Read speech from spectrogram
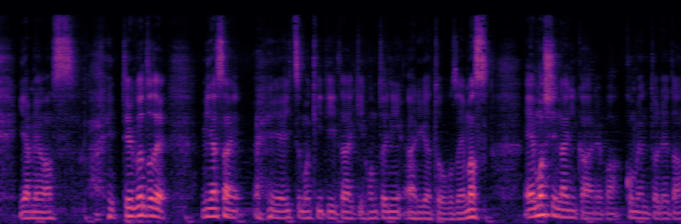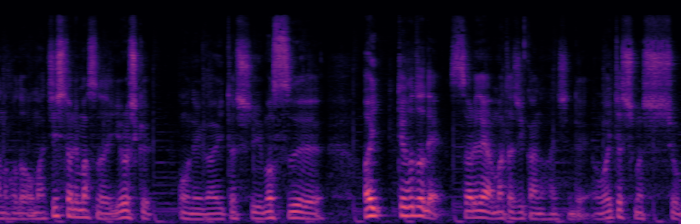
やめます。はい。ということで、皆さん、えいつも聞いていただき、本当にありがとうございます。えもし何かあれば、コメント、レターのほどお待ちしておりますので、よろしくお願いいたします。はい。ということで、それではまた次回の配信でお会いいたしましょう。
